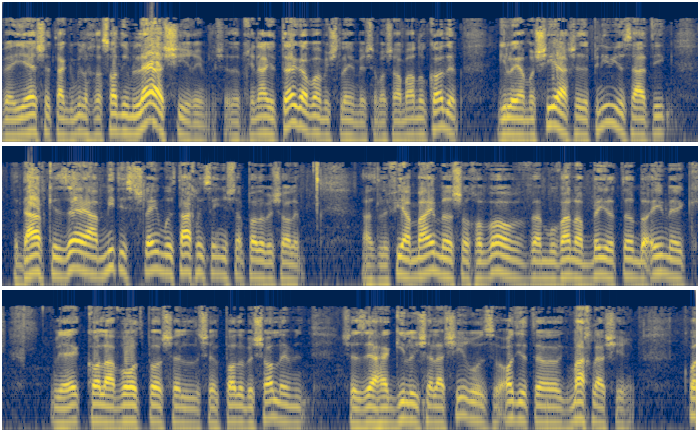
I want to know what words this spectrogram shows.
ויש את הגמילוס חסודים לעשירים, שזה מבחינה יותר גבוה משלמה, שמה שאמרנו קודם, גילוי המשיח, שזה פנימיוס עתיק, ודווקא זה המיתיס שלמוס תכלס עניין של פודו בשולם. אז לפי המיימר של חובוב, המובן הרבה יותר בעמק, וכל האבות פה של, של פודו בשולם, שזה הגילוי של השירוס, ועוד יותר גמח לעשירים. כמו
